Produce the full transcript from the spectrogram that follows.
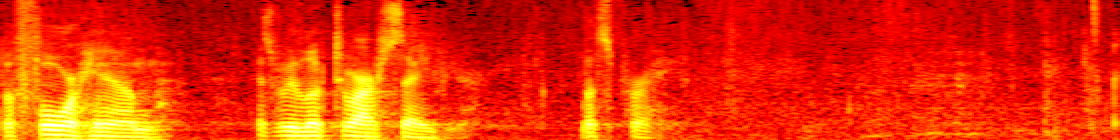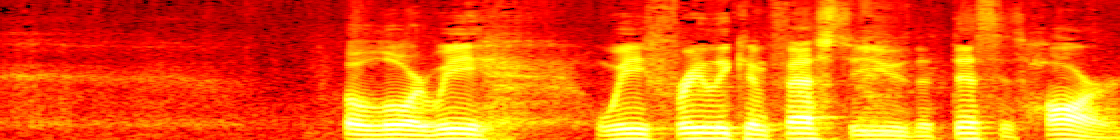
before Him as we look to our Savior. Let's pray. Oh Lord, we, we freely confess to you that this is hard.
